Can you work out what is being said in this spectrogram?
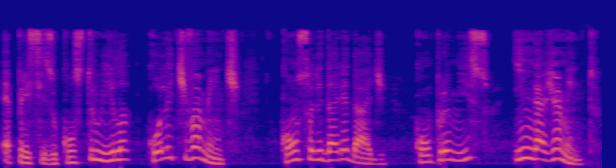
é preciso construí-la coletivamente, com solidariedade, compromisso e engajamento.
